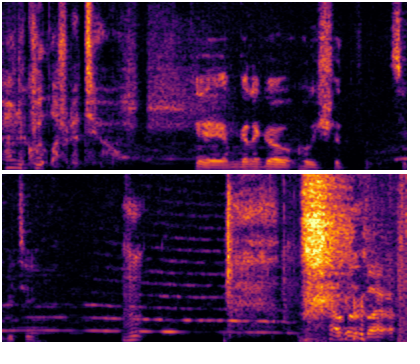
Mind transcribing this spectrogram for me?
Time to quit Left 4 Dead 2. Okay, I'm gonna go. Holy shit, CBT. Mm-hmm. How is that?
